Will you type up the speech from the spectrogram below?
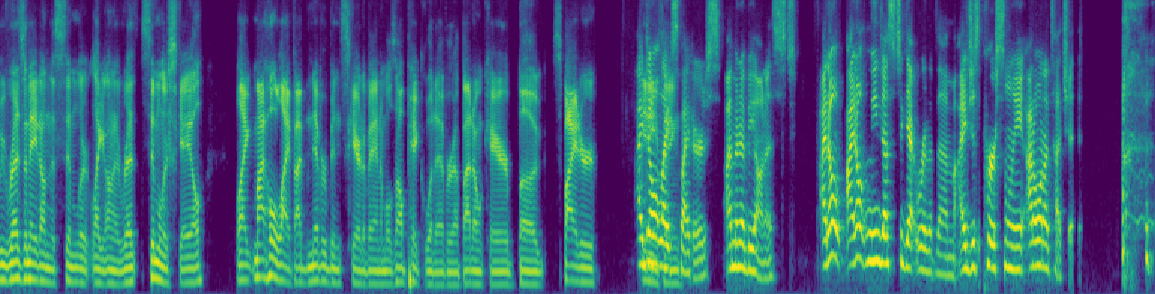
we resonate on the similar, like on a re- similar scale. Like my whole life, I've never been scared of animals. I'll pick whatever up. I don't care. Bug, spider. I don't like spiders. I'm gonna be honest. I don't I don't mean us to get rid of them. I just personally I don't want to touch it.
